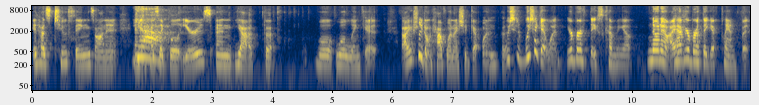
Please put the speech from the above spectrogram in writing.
It has two things on it and it has like little ears and yeah, the we'll we'll link it. I actually don't have one. I should get one, but We should we should get one. Your birthday's coming up. No, no, I have your birthday gift planned, but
